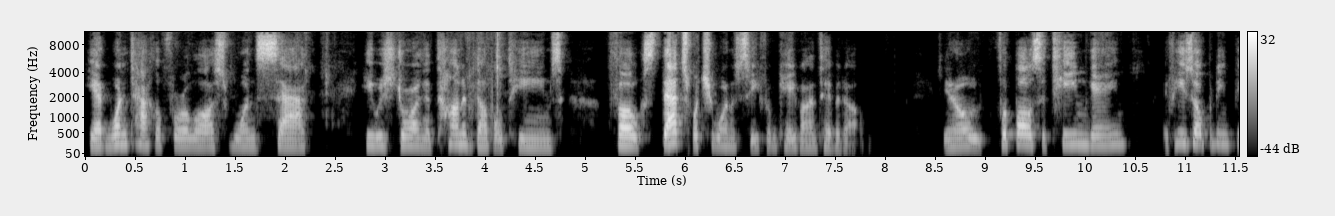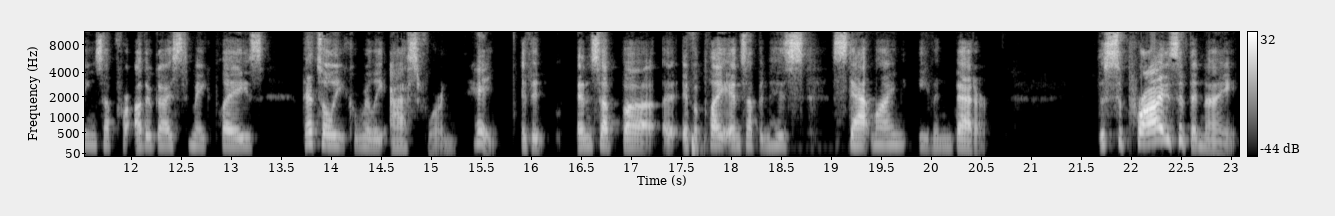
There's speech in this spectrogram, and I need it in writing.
He had one tackle for a loss, one sack. He was drawing a ton of double teams. Folks, that's what you want to see from Kayvon Thibodeaux. You know, football is a team game. If he's opening things up for other guys to make plays, that's all you can really ask for. And hey, if it ends up uh, if a play ends up in his stat line, even better. The surprise of the night,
